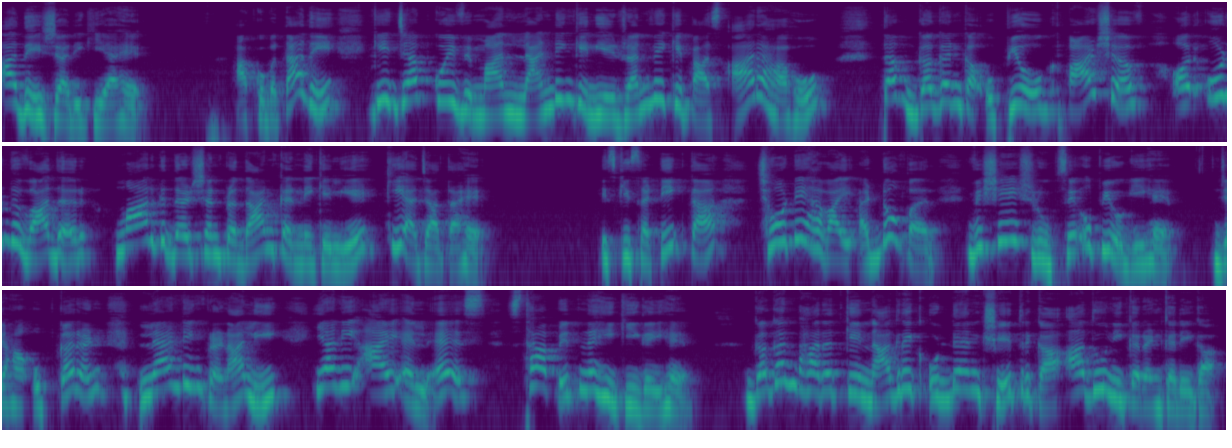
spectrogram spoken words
आदेश जारी किया है। आपको बता दें कि जब कोई विमान लैंडिंग के लिए रनवे के पास आ रहा हो, तब गगन का उपयोग पार्श्व और उर्ध्वाधर मार्गदर्शन प्रदान करने के लिए किया जाता है। इसकी सटीकता छोटे हवाई अड्डों पर विशेष रूप से उपयोगी है। जहाँ उपकरण लैंडिंग प्रणाली, यानी आईएलएस स्थापित नहीं की गई है। गगन भारत के नागरिक उड्डयन क्षेत्र का आधुनिकरण करेगा।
